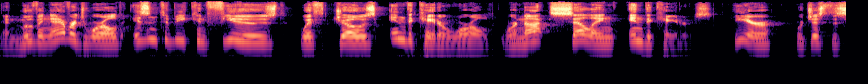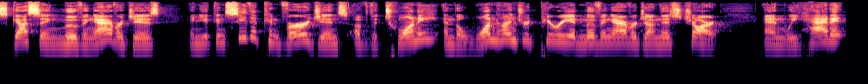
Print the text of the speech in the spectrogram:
And moving average world isn't to be confused with Joe's indicator world. We're not selling indicators. Here, we're just discussing moving averages, and you can see the convergence of the 20 and the 100 period moving average on this chart. And we had it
